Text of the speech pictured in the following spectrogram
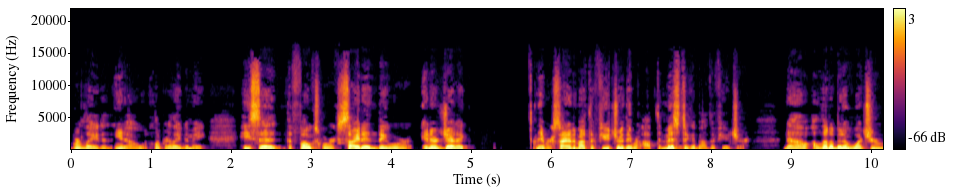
related. You know, relayed to me. He said the folks were excited. They were energetic. They were excited about the future. They were optimistic about the future. Now, a little bit of what you're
